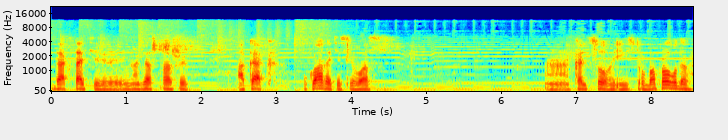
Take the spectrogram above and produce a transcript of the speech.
да, кстати, иногда спрашивают, а как укладывать, если у вас а, кольцо из трубопроводов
